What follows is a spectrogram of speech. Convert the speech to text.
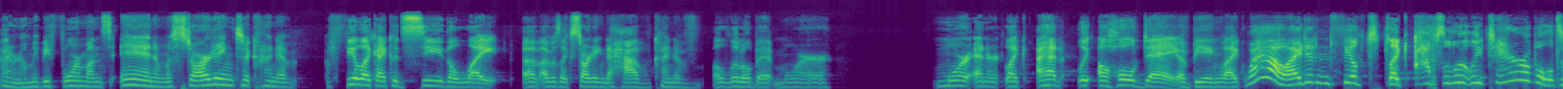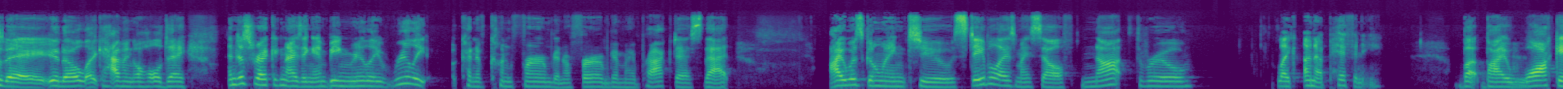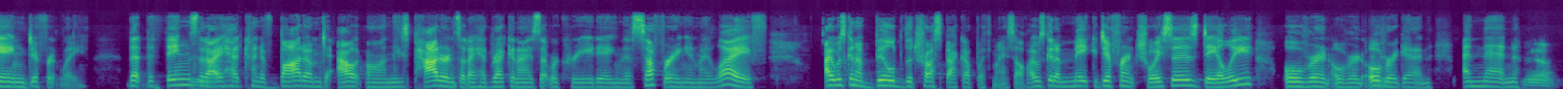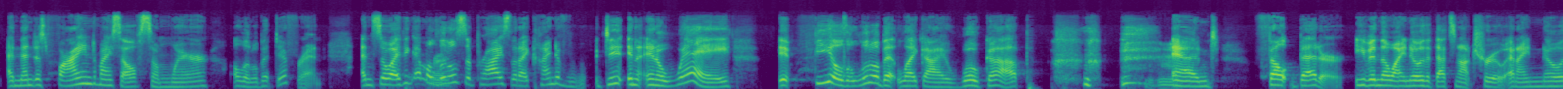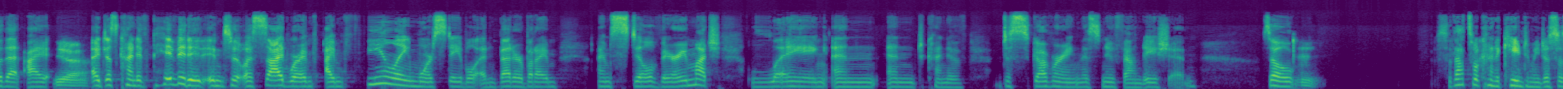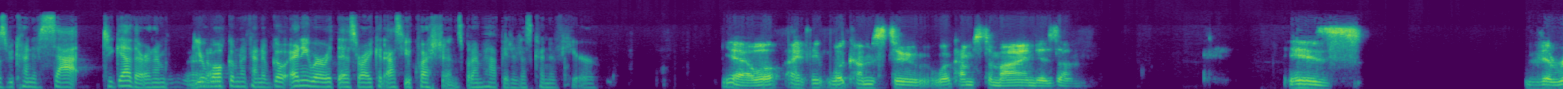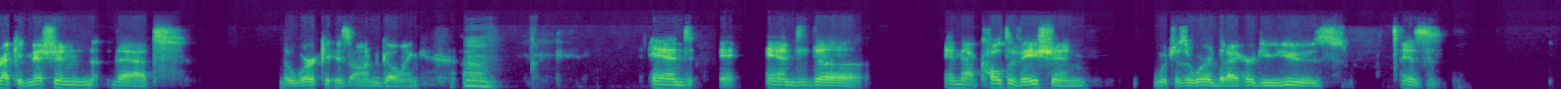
i don't know maybe 4 months in and was starting to kind of feel like i could see the light of i was like starting to have kind of a little bit more more energy like i had like a whole day of being like wow i didn't feel t- like absolutely terrible today you know like having a whole day and just recognizing and being really really kind of confirmed and affirmed in my practice that i was going to stabilize myself not through like an epiphany but by mm. walking differently that the things that mm. I had kind of bottomed out on, these patterns that I had recognized that were creating the suffering in my life, I was going to build the trust back up with myself. I was going to make different choices daily over and over and over mm-hmm. again and then yeah. and then just find myself somewhere a little bit different. And so I think I'm a right. little surprised that I kind of did in in a way it feels a little bit like I woke up mm-hmm. and felt better even though i know that that's not true and i know that i yeah i just kind of pivoted into a side where i'm i'm feeling more stable and better but i'm i'm still very much laying and and kind of discovering this new foundation. So mm. so that's what kind of came to me just as we kind of sat together and i'm you're welcome to kind of go anywhere with this or i could ask you questions but i'm happy to just kind of hear. Yeah well i think what comes to what comes to mind is um is the recognition that the work is ongoing. Mm. Um, and and the in that cultivation, which is a word that I heard you use, is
